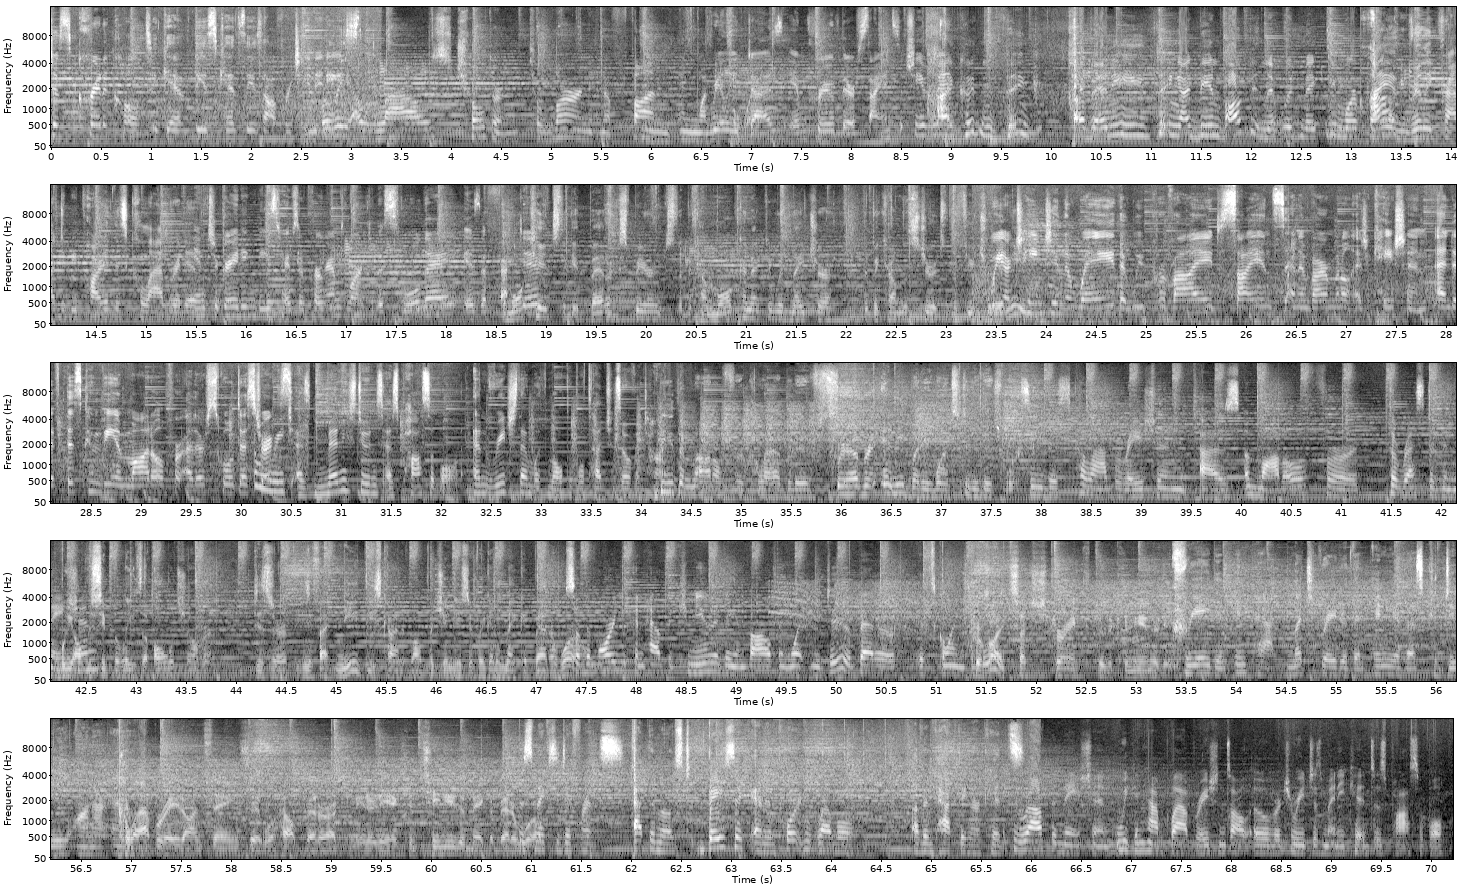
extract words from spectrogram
just critical to give these kids these opportunities. It Really allows children to learn in a fun and wonderful really way. does improve their science achievement. I couldn't think of anything I'd be involved in that would make me more proud. I am really proud to be part of this collaborative. Integrating these types of programs more into the school day is effective. The more kids that get better experience, that become more connected with nature, that become the stewards of the future we, we are need. changing the way that we provide science and environmental education. And if this can be a model for other school districts. We reach as many students as possible and reach them with multiple touches over time. Be the model for collaboratives wherever anybody wants to do this work. See this collaboration as a model for the rest of the nation. We obviously believe that all children deserve, and in fact need these kind of opportunities if we're going to make a better world. So the more you can have the community involved in what you do, the better it's going to Provide be. such strength to the community. Create an impact much greater than any of us could do on our own. Collaborate on things that will help better our community and continue to make a better this world. This makes a difference at the most basic and important level of impacting our kids. Throughout the nation, we can have collaborations all over to reach as many kids as possible.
